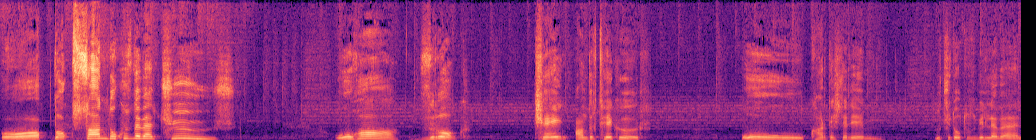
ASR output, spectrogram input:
Hop 99 level çüş. Oha! The Rock Kane Undertaker. Oo kardeşlerim. Üçü de 31 level.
